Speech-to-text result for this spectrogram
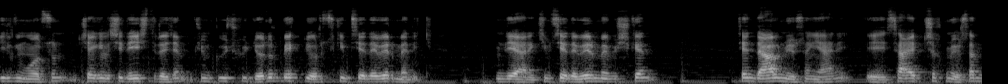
bilgin olsun çekilişi değiştireceğim çünkü 3 videodur bekliyoruz kimseye de vermedik. Şimdi yani kimseye de vermemişken sen de almıyorsan yani e, sahip çıkmıyorsan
